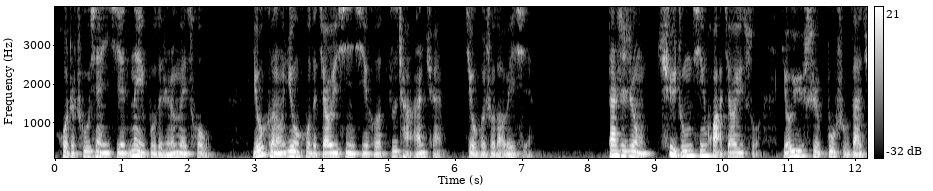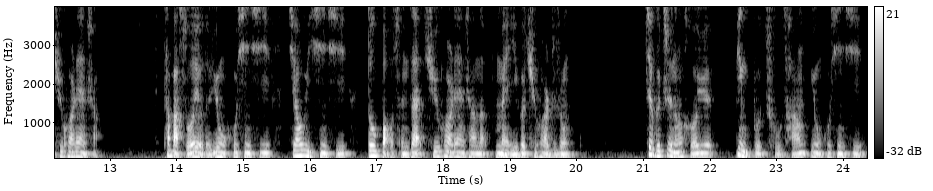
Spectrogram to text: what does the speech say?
或者出现一些内部的人为错误，有可能用户的交易信息和资产安全就会受到威胁。但是，这种去中心化交易所由于是部署在区块链上。它把所有的用户信息、交易信息都保存在区块链上的每一个区块之中。这个智能合约并不储藏用户信息，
